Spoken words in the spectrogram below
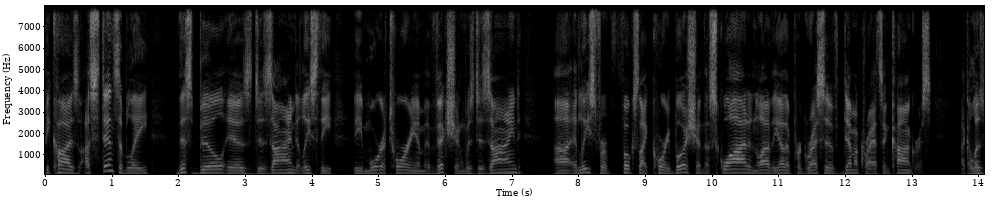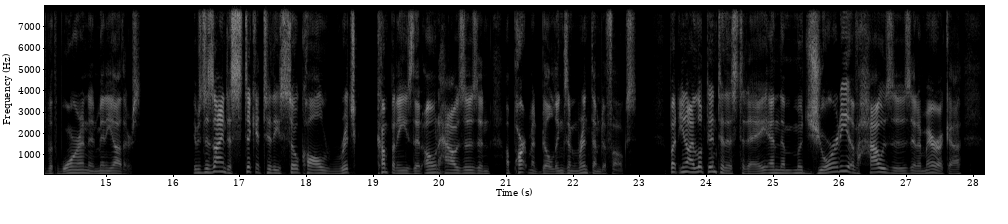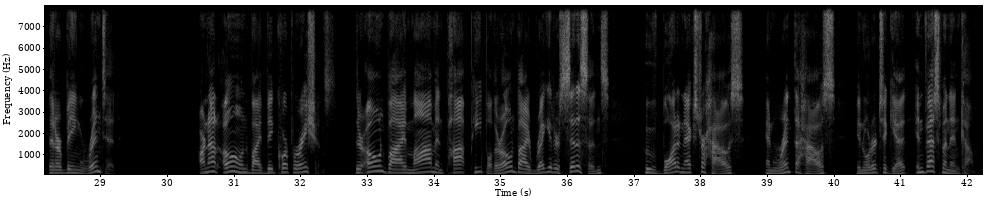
because ostensibly this bill is designed, at least the, the moratorium eviction was designed, uh, at least for folks like Cori Bush and the squad and a lot of the other progressive Democrats in Congress, like Elizabeth Warren and many others. It was designed to stick it to these so called rich companies that own houses and apartment buildings and rent them to folks. But, you know, I looked into this today, and the majority of houses in America that are being rented are not owned by big corporations. They're owned by mom and pop people. They're owned by regular citizens who've bought an extra house and rent the house in order to get investment income.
